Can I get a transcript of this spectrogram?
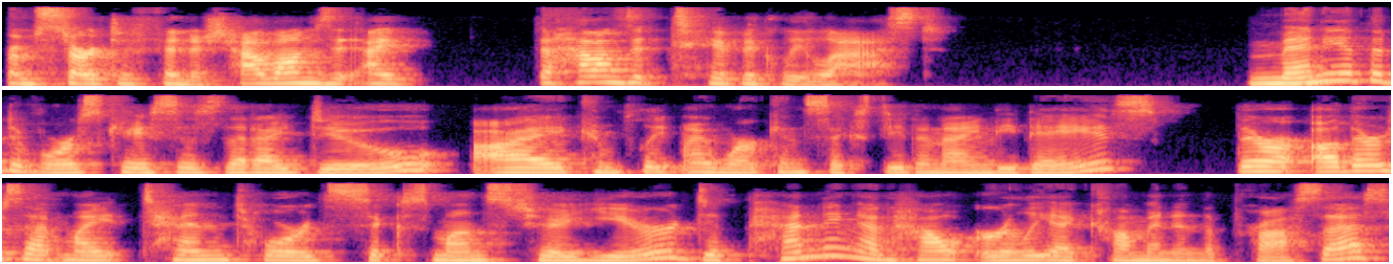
from start to finish? How long is it I how long does it typically last? Many of the divorce cases that I do, I complete my work in 60 to 90 days. There are others that might tend towards six months to a year, depending on how early I come in in the process.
